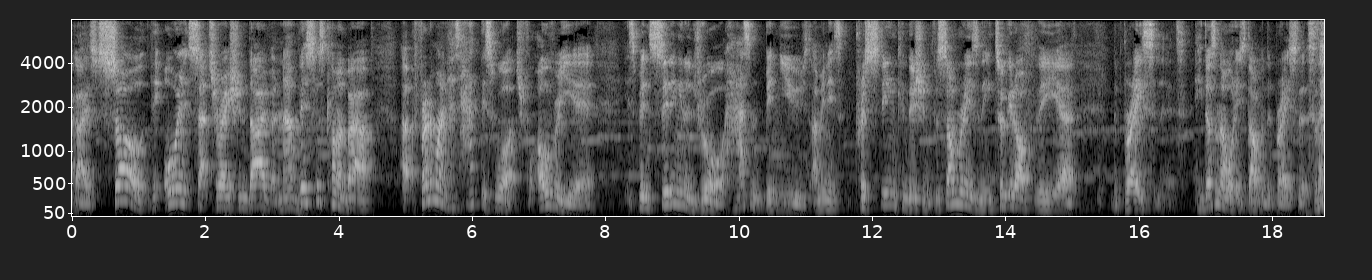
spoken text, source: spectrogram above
Guys. So, the Orient Saturation Diver. Now this has come about, a friend of mine has had this watch for over a year. It's been sitting in a drawer, hasn't been used. I mean, it's pristine condition. For some reason, he took it off the uh, the bracelet. He doesn't know what he's done with the bracelet, so, that,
